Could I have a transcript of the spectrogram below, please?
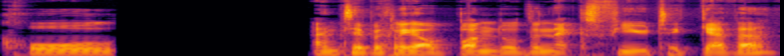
call. And typically I'll bundle the next few together.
